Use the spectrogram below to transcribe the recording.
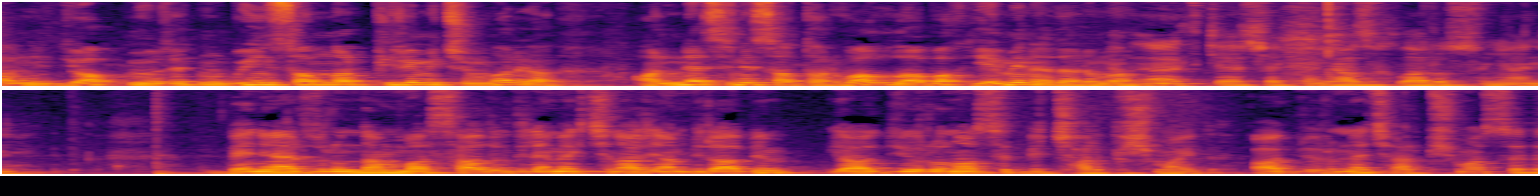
yani yapmıyoruz etmiyoruz. Bu insanlar prim için var ya annesini satar. Vallahi bak yemin ederim ha. Evet gerçekten yazıklar olsun yani. Beni Erzurum'dan başsağlığı dilemek için arayan bir abim ya diyor o nasıl bir çarpışmaydı. Abi diyorum ne çarpışması?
